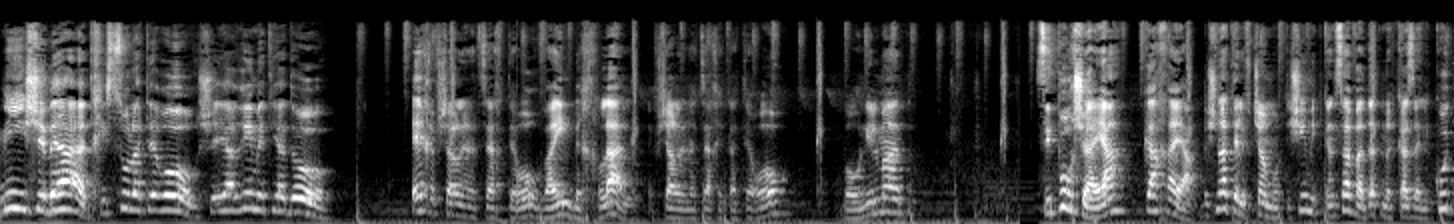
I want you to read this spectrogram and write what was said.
מי שבעד חיסול הטרור, שירים את ידו. איך אפשר לנצח טרור, והאם בכלל אפשר לנצח את הטרור? בואו נלמד. סיפור שהיה, כך היה. בשנת 1990 התכנסה ועדת מרכז הליכוד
